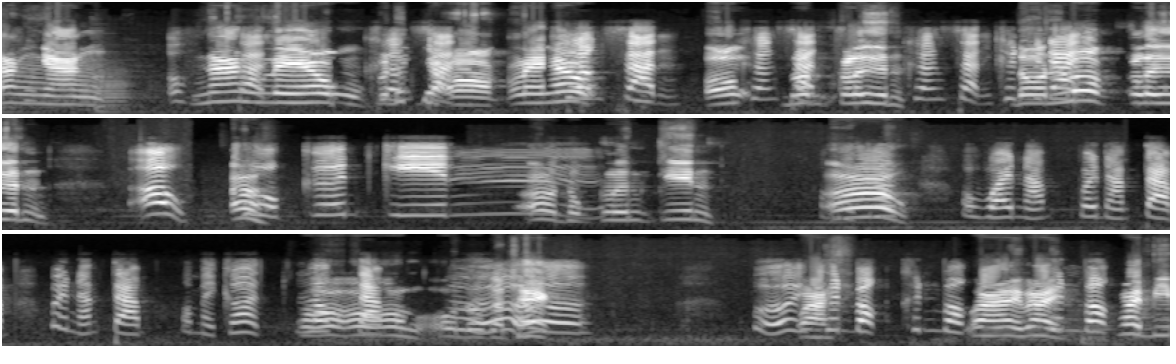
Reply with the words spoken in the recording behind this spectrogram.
นั่งยังโอ้นั่งสั่เร็วเคมันรื่องนี่จะสั่นออกแล้เควรื่องสั่นโอ้เครื่องโดสั่นนกลืน เครื่องสั่นขึ้นโดไม่นได้โลกกลืนเอ้าเอ้าถูกกลืนกิน เออถูกกลืนกิน เออเอาว่ายน้ำว่ายน้ำตามว่ายน้ำตามโอ้ my god โอ้โลกตามโอ้โอ้โดนกระแทกเออเฮ้ยว่าย ขึ้นบกขึ้นบก ว่ายว่ายขึ้นบก ว่ายมี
